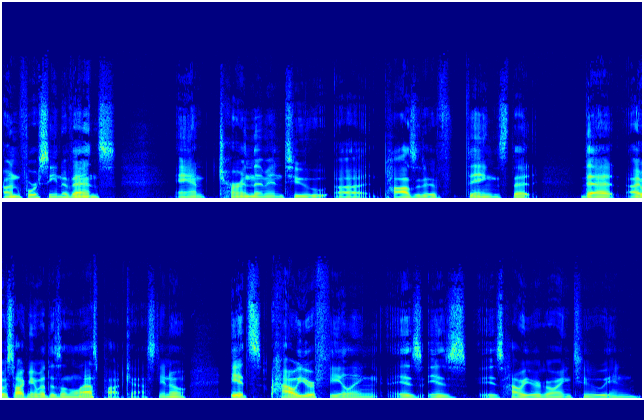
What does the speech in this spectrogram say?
unforeseen events and turn them into uh, positive things that that I was talking about this on the last podcast. You know, it's how you're feeling is is is how you're going to in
